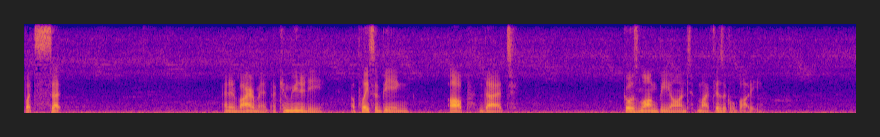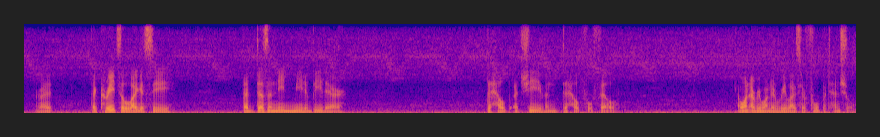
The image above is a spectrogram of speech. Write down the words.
but set an environment, a community, a place of being up that goes long beyond my physical body. Right? That creates a legacy that doesn't need me to be there to help achieve and to help fulfill. I want everyone to realize their full potential.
